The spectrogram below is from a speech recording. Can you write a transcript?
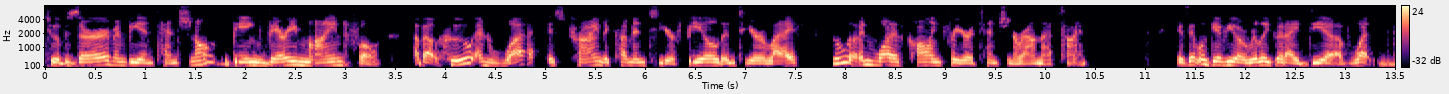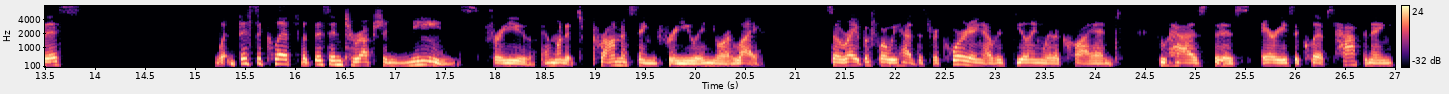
to observe and be intentional, being very mindful about who and what is trying to come into your field, into your life, who and what is calling for your attention around that time. Because it will give you a really good idea of what this what this eclipse, what this interruption means for you and what it's promising for you in your life. So right before we had this recording, I was dealing with a client who has this Aries eclipse happening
